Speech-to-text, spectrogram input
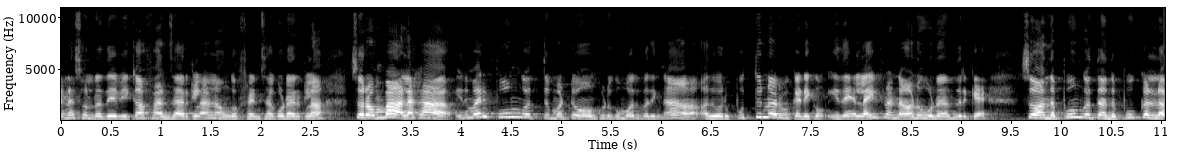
என்ன சொல்கிறது விகா ஃபேன்ஸாக இருக்கலாம் இல்லை உங்கள் ஃப்ரெண்ட்ஸாக கூட இருக்கலாம். ஸோ ரொம்ப அழகாக இது மாதிரி பூங்கொத்து மட்டும் கொடுக்கும்போது பார்த்திங்கன்னா அது ஒரு புத்துணர்வு கிடைக்கும். இதை என் லைஃப்பில் நானும் உணர்ந்திருக்கேன். ஸோ அந்த பூங்கொத்து அந்த பூக்களில்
